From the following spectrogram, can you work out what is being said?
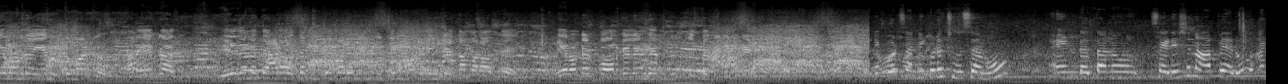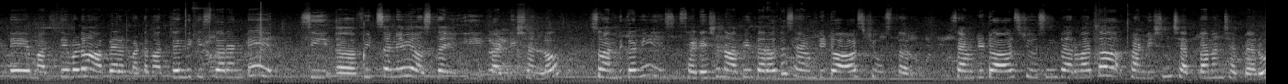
ఏముండదు ఏం ఉత్తు మాటలు ఏం కాదు ఏదైనా తేడా వస్తే ముందు పడి నేను కూర్చొని ముట్టడించేద్దాం మనం అంతే పవన్ కళ్యాణ్ రిపోర్ట్స్ అన్నీ కూడా చూసాము అండ్ తను సెడేషన్ ఆపారు. అంటే మత్తు ఇవ్వడం ఆపారనమాట మత్తు ఎందుకు ఇస్తారంటే సి ఫిట్స్ అనేవి వస్తాయి ఈ కండిషన్లో సో అందుకని సెడేషన్ ఆపిన తర్వాత సెవెంటీ టూ అవర్స్ చూస్తారు. సెవెంటీ టూ అవర్స్ చూసిన తర్వాత కండిషన్ చెప్తానని చెప్పారు.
